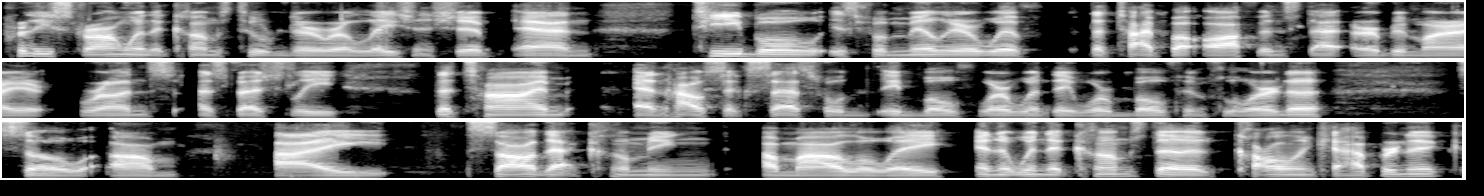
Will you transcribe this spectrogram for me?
pretty strong when it comes to their relationship, and Tebow is familiar with the type of offense that Urban Meyer runs, especially the time and how successful they both were when they were both in Florida. So um I saw that coming a mile away. And when it comes to Colin Kaepernick,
